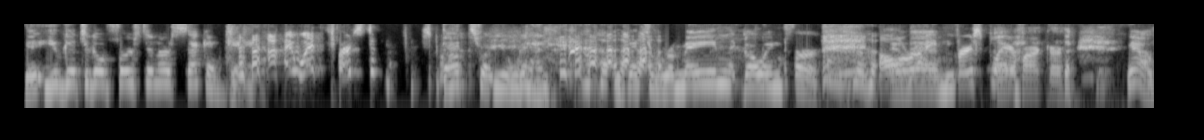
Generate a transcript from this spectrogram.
You- get to go first in our second game. I went first. That's what you win. you get to remain going first. All And right. then, First player uh, marker. Yeah.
